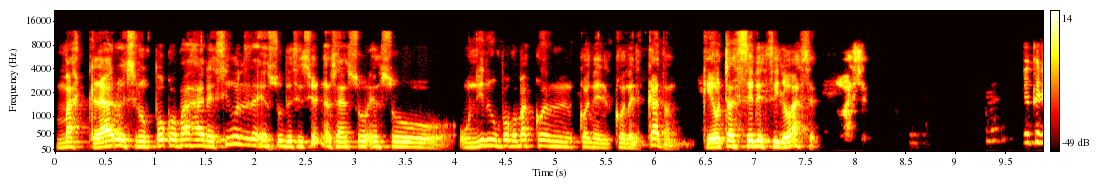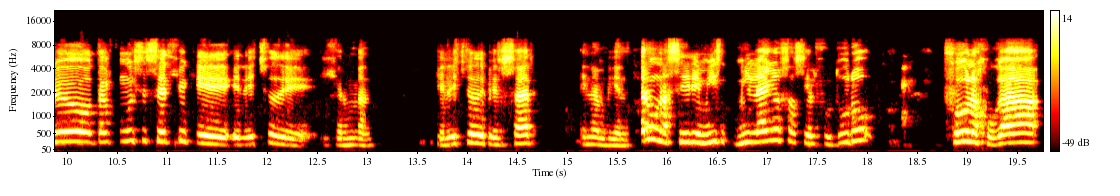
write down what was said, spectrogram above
más claro y ser un poco más agresivo en, sus decisiones, o sea, en su, en su unir un poco más con, con, el, con el canon, que otras series sí lo hacen. Lo hacen. Yo creo, tal como dice Sergio, que el hecho de, y Germán, el hecho de pensar en ambientar una serie mil, mil años hacia el futuro fue una jugada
